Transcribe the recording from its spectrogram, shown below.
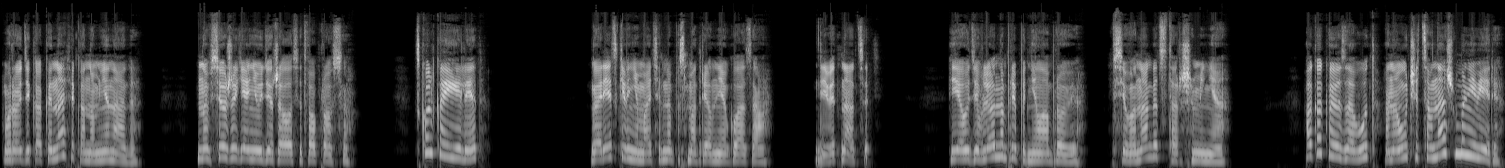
Вроде как и нафиг оно мне надо. Но все же я не удержалась от вопроса. «Сколько ей лет?» Горецкий внимательно посмотрел мне в глаза. «Девятнадцать». Я удивленно приподняла брови. Всего на год старше меня. «А как ее зовут? Она учится в нашем универе?»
